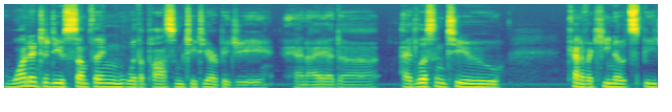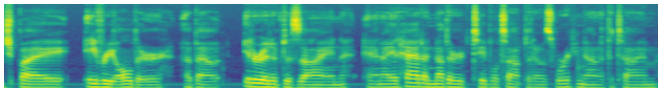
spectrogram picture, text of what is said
wanted to do something with a possum TTRPG, and I had uh, I'd listened to kind of a keynote speech by Avery Alder about iterative design, and I had had another tabletop that I was working on at the time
